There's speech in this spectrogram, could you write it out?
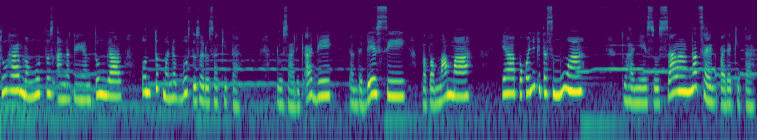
Tuhan mengutus anaknya yang tunggal untuk menebus dosa-dosa kita. Dosa adik-adik, Tante Desi, Papa Mama, ya pokoknya kita semua. Tuhan Yesus sangat sayang kepada kita.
